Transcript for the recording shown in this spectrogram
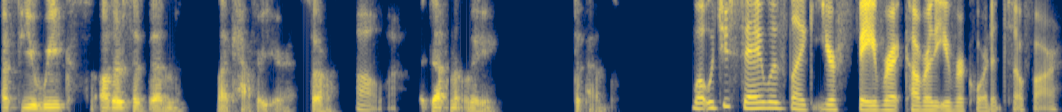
a few weeks, others have been like half a year. So Oh, wow. It definitely depends. What would you say was like your favorite cover that you've recorded so far?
